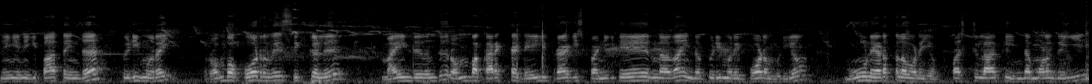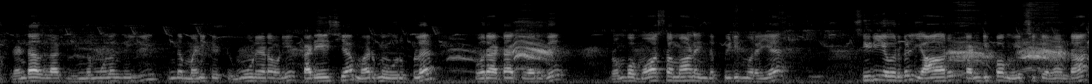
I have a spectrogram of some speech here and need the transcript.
நீங்கள் இன்றைக்கி பார்த்த இந்த பிடிமுறை ரொம்ப போடுறதே சிக்கல். மைண்டு வந்து ரொம்ப கரெக்டாக டெய்லி ப்ராக்டிஸ் பண்ணிக்கிட்டே இருந்தால் தான் இந்த பிடிமுறை போட முடியும். மூணு இடத்துல உடையும். ஃபஸ்ட்டு லாக்கு இந்த முழங்கை ரெண்டாவது லாக்கு இந்த முழங்கை இந்த மணிக்கட்டு மூணு இடம் உடையும். கடைசியாக மர்ம உறுப்பில் ஒரு அட்டாக் வருது. ரொம்ப மோசமான இந்த பிடிமுறையை சிறியவர்கள் யாரும் கண்டிப்பாக முயற்சிக்க வேண்டாம்.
